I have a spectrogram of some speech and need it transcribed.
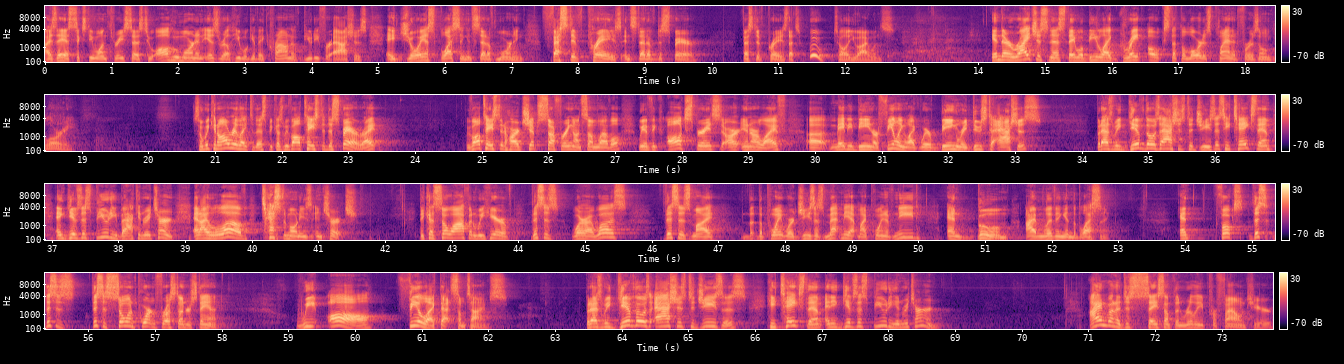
Isaiah 61 3 says, To all who mourn in Israel, he will give a crown of beauty for ashes, a joyous blessing instead of mourning, festive praise instead of despair. Festive praise, that's woo to all you Iowans. In their righteousness, they will be like great oaks that the Lord has planted for his own glory. So we can all relate to this because we've all tasted despair, right? We've all tasted hardship, suffering on some level. We have all experienced our, in our life uh, maybe being or feeling like we're being reduced to ashes. But as we give those ashes to Jesus, He takes them and gives us beauty back in return. And I love testimonies in church because so often we hear of this is where I was, this is my the point where Jesus met me at my point of need, and boom, I'm living in the blessing. And folks, this, this, is, this is so important for us to understand. We all feel like that sometimes. But as we give those ashes to Jesus, He takes them and He gives us beauty in return. I'm going to just say something really profound here.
